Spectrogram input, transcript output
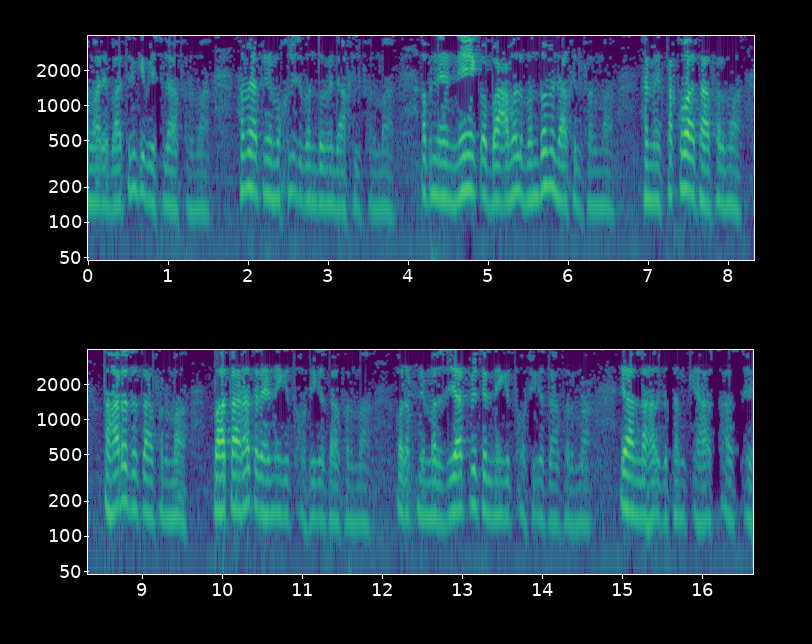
ہمارے باطن کی بھی اصلاح فرما ہمیں اپنے مخلص بندوں میں داخل فرما اپنے نیک اور باعمل بندوں میں داخل فرما ہمیں تقوی عطا فرما طہارت عطا فرما، باتارت رہنے کی توفیق عطا فرما اور اپنے مرضیات پہ چلنے کی توفیق عطا فرما۔ یا اللہ، ہر قسم کے حادثات سے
